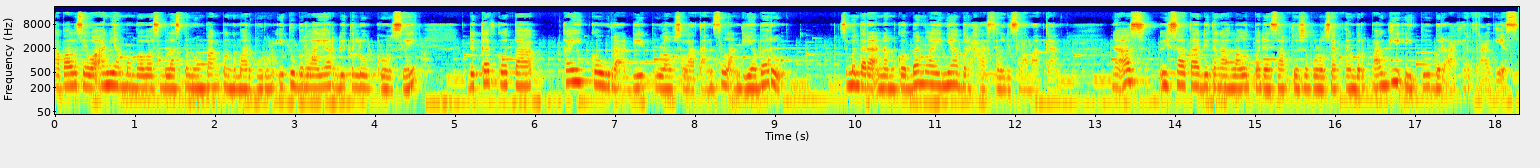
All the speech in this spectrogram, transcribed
Kapal sewaan yang membawa 11 penumpang penggemar burung itu berlayar di Teluk Gose, dekat kota Kaikoura di Pulau Selatan Selandia Baru. Sementara enam korban lainnya berhasil diselamatkan. Naas wisata di tengah laut pada Sabtu 10 September pagi itu berakhir tragis.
